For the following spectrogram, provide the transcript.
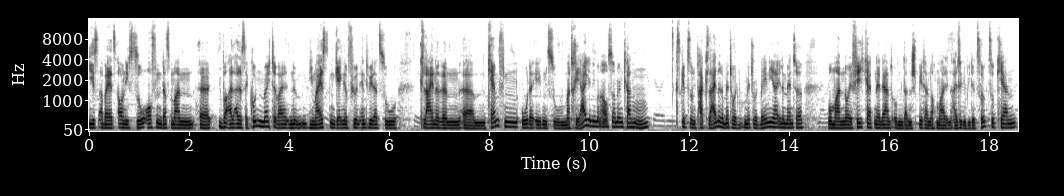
Die ist aber jetzt auch nicht so offen, dass man äh, überall alles erkunden möchte, weil ne, die meisten Gänge führen entweder zu kleineren ähm, Kämpfen oder eben zu Materialien, die man aufsammeln kann. Mhm. Es gibt so ein paar kleinere Metroid Metroidvania-Elemente, wo man neue Fähigkeiten erlernt, um dann später nochmal in alte Gebiete zurückzukehren.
